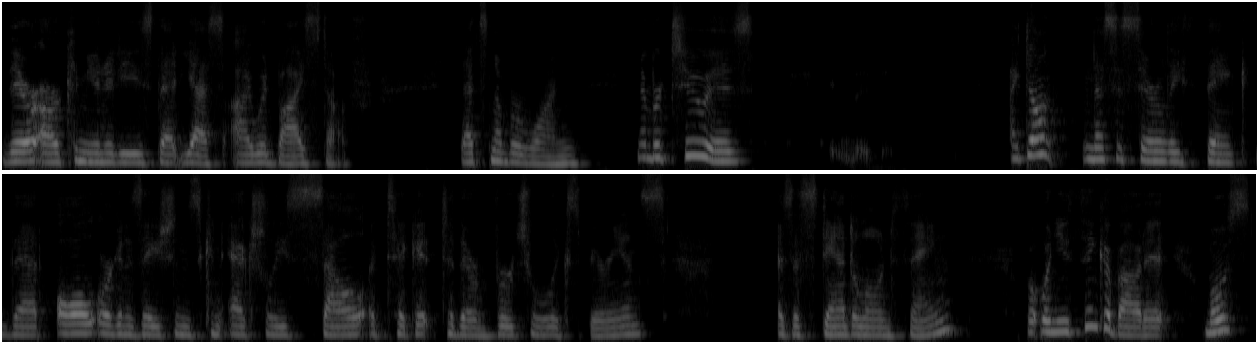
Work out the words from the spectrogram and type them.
There are communities that, yes, I would buy stuff. That's number one. Number two is I don't necessarily think that all organizations can actually sell a ticket to their virtual experience as a standalone thing. But when you think about it, most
